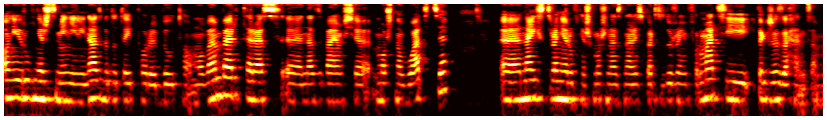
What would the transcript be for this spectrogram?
Oni również zmienili nazwę, do tej pory był to Movember, teraz y, nazywają się Możnowładcy. Y, na ich stronie również można znaleźć bardzo dużo informacji, także zachęcam.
